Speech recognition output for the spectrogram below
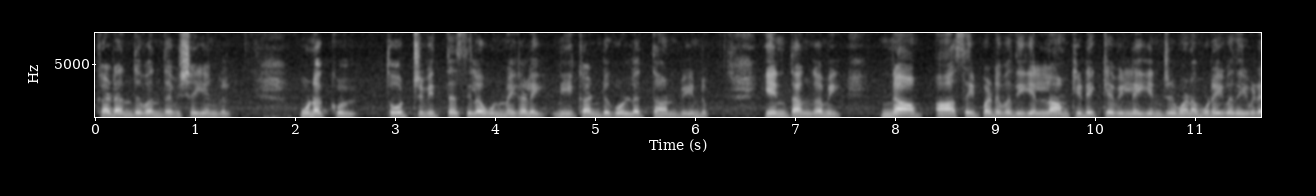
கடந்து வந்த விஷயங்கள் உனக்குள் தோற்றுவித்த சில உண்மைகளை நீ கண்டுகொள்ளத்தான் வேண்டும். என் தங்கமே நாம் ஆசைப்படுவது எல்லாம் கிடைக்கவில்லை என்று மனம் உடைவதை விட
